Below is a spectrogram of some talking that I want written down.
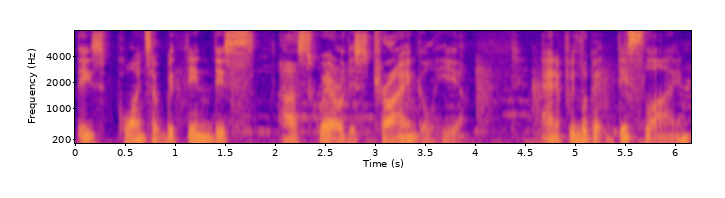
these points are within this uh, square or this triangle here. And if we look at this line,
